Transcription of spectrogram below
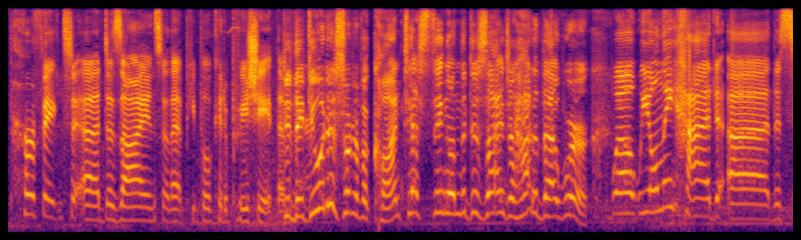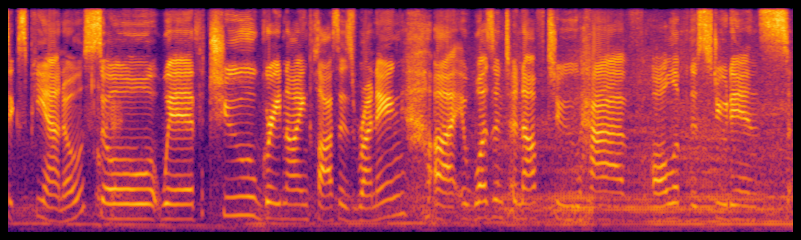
perfect uh, design so that people could appreciate them. Did they there. do it as sort of a contest thing on the designs, or how did that work? Well, we only had uh, the six pianos, so with two grade nine classes running, uh, it wasn't enough to have all of the students uh,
